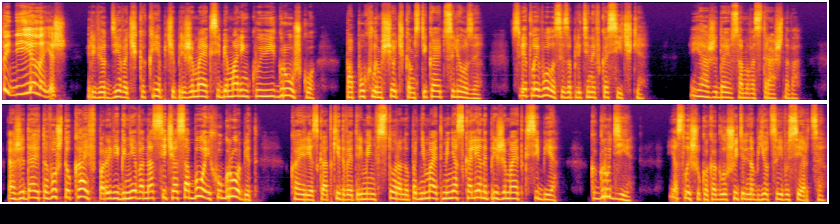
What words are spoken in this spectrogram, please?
ты делаешь?» Ревет девочка, крепче прижимая к себе маленькую игрушку. По пухлым щечкам стекают слезы. Светлые волосы заплетены в косички. Я ожидаю самого страшного. Ожидаю того, что Кай в порыве гнева нас сейчас обоих угробит. Кай резко откидывает ремень в сторону, поднимает меня с колен и прижимает к себе. К груди. Я слышу, как оглушительно бьется его сердце.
